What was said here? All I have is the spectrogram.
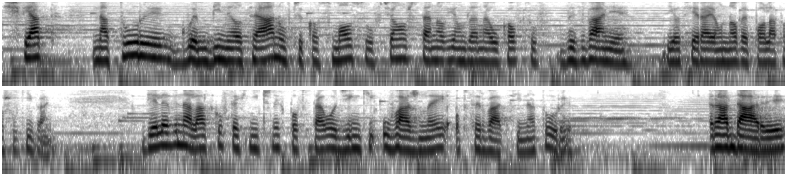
Świat natury, głębiny oceanów czy kosmosu wciąż stanowią dla naukowców wyzwanie i otwierają nowe pola poszukiwań. Wiele wynalazków technicznych powstało dzięki uważnej obserwacji natury. Radary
